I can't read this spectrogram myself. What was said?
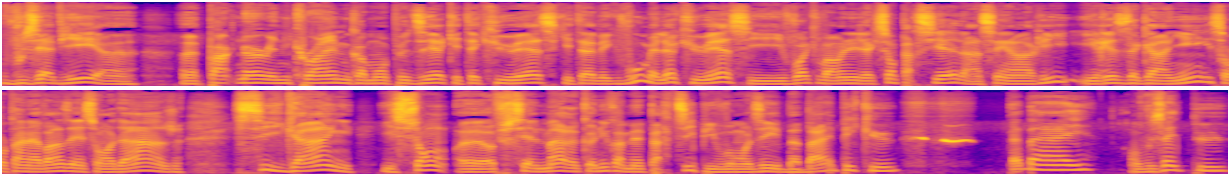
Vous aviez un, partner in crime, comme on peut dire, qui était QS, qui était avec vous, mais là, QS, il voit qu'il va avoir une élection partielle en Saint-Henri. Ils risquent de gagner. Ils sont en avance d'un sondage. S'ils gagnent, ils sont euh, officiellement reconnus comme un parti, puis ils vont dire bye-bye, PQ. Bye-bye. On vous aide plus.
